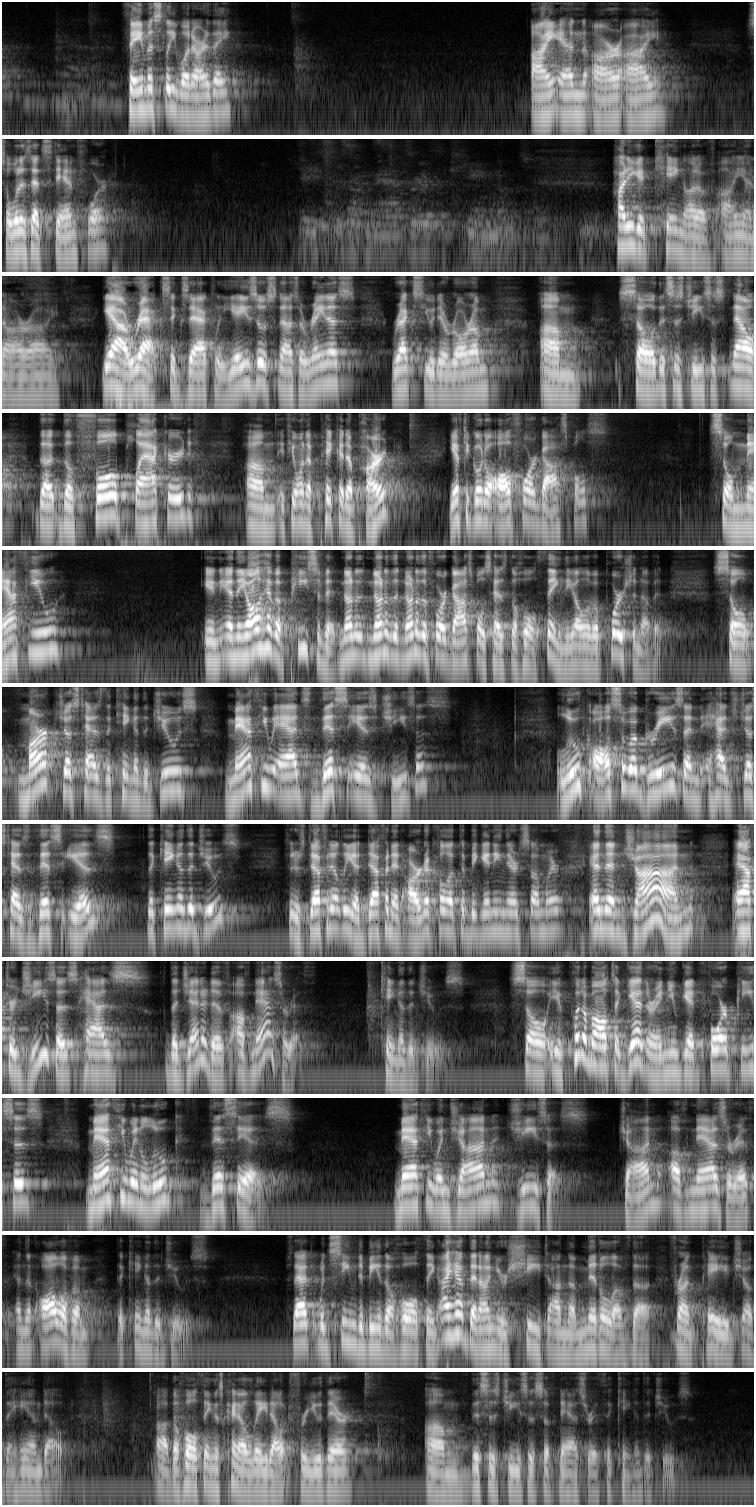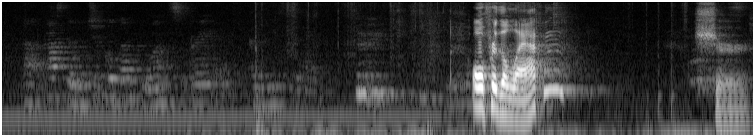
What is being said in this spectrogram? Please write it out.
Famously, what are they? I N R I. So, what does that stand for? How do you get king out of I N R I? Yeah, Rex, exactly. Jesus Nazarenus, Rex Judeorum. Um, so, this is Jesus. Now, the, the full placard, um, if you want to pick it apart, you have to go to all four Gospels. So Matthew, and, and they all have a piece of it. None of, none, of the, none of the four Gospels has the whole thing, they all have a portion of it. So Mark just has the King of the Jews. Matthew adds, This is Jesus. Luke also agrees and has, just has, This is the King of the Jews. So there's definitely a definite article at the beginning there somewhere. And then John, after Jesus, has the genitive of Nazareth. King of the Jews. So you put them all together and you get four pieces. Matthew and Luke, this is. Matthew and John, Jesus. John of Nazareth, and then all of them, the King of the Jews. So that would seem to be the whole thing. I have that on your sheet on the middle of the front page of the handout. Uh, the whole thing is kind of laid out for you there. Um, this is Jesus of Nazareth, the King of the Jews. Oh, for the Latin? Sure.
